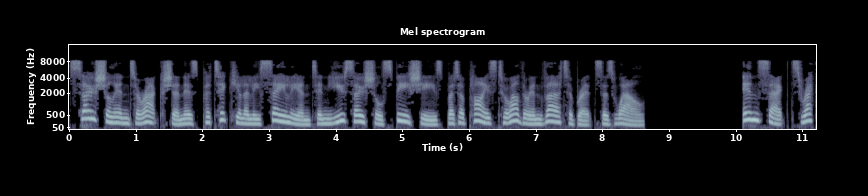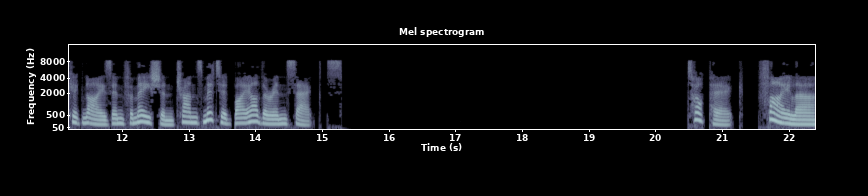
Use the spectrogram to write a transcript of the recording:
Social interaction is particularly salient in eusocial species but applies to other invertebrates as well. Insects recognize information transmitted by other insects. Topic: Phyla.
